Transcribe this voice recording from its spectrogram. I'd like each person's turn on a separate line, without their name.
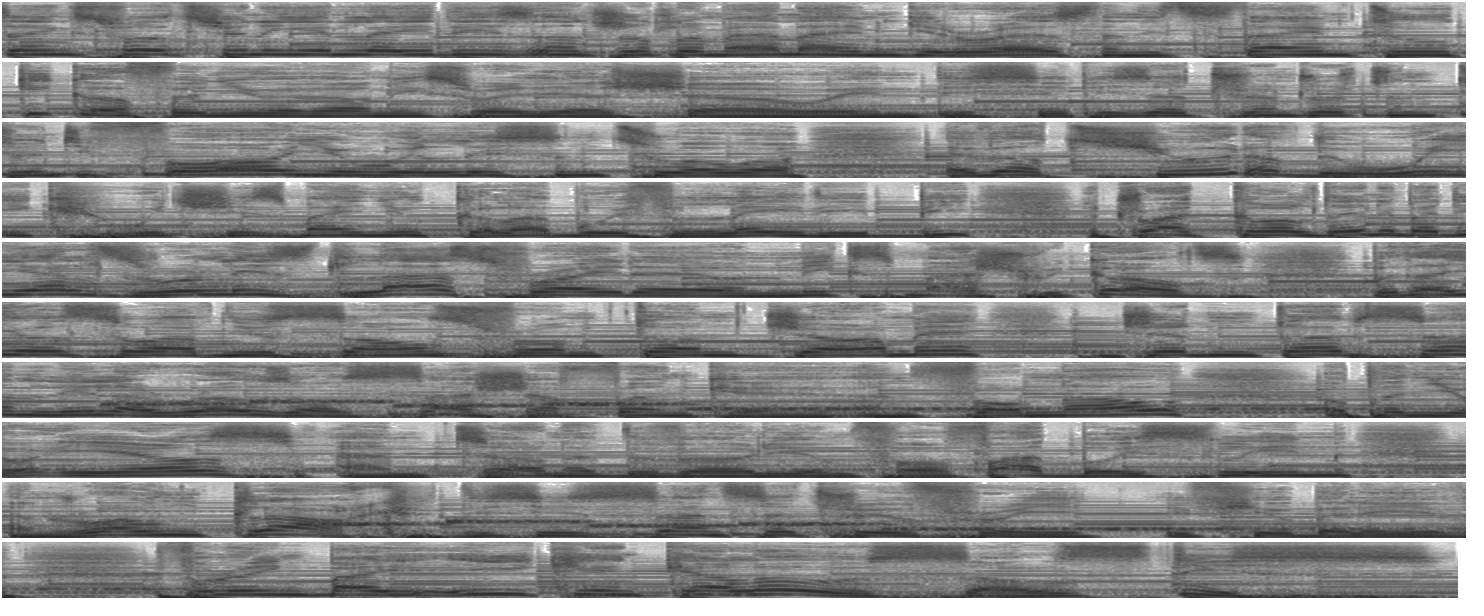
Thanks for tuning in, ladies and gentlemen. I'm Gil Everest, and it's time to kick off a new Evermix Radio show. In this episode 224, you will listen to our Ever Tune of the Week, which is my new collab with Lady B, a track called Anybody Else, released last Friday on Mixmash Records. But I also have new songs from Tom Jarme, Jaden Thompson, Lila Rose, or Sascha Funke. And for now, open your ears and turn up the volume for Fatboy Slim and Roland Clark. This is Sunset Trio Free, if you believe. Following by Ike and Solstice.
